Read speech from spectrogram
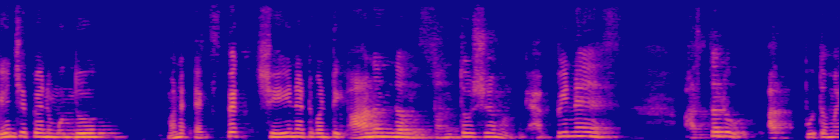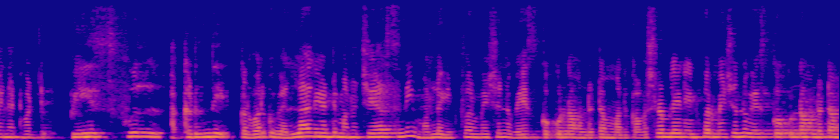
ఏం చెప్పాను ముందు? మనం ఎక్స్పెక్ట్ చేయనటువంటి ఆనందం సంతోషం హ్యాపీనెస్ అసలు అద్భుతమైనటువంటి పీస్ఫుల్ అక్కడ ఉంది అక్కడ వరకు వెళ్ళాలి అంటే మనం చేయాల్సింది మనలో ఇన్ఫర్మేషన్ వేసుకోకుండా ఉండటం. మనకు అవసరం లేని ఇన్ఫర్మేషన్ వేసుకోకుండా ఉండటం.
